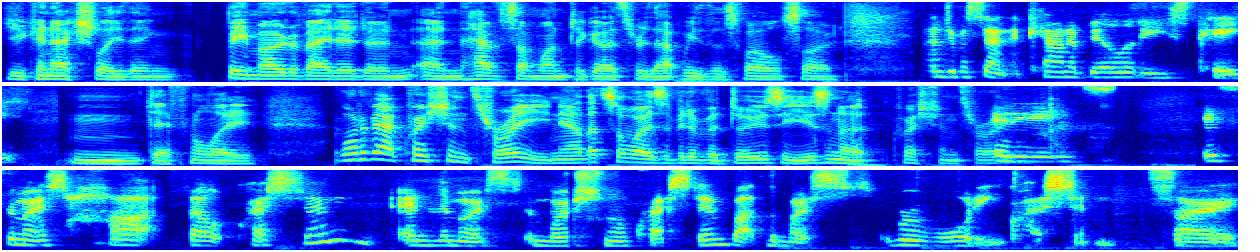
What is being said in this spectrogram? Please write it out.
you can actually then be motivated and, and have someone to go through that with as well. So, 100% accountability is key. Mm, definitely. What about question three? Now, that's always a bit of a doozy, isn't it? Question three. It is. It's the most heartfelt question and the most emotional question, but the most rewarding question. So,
